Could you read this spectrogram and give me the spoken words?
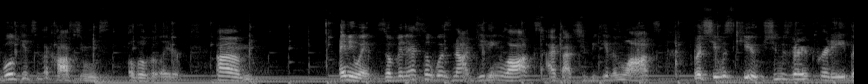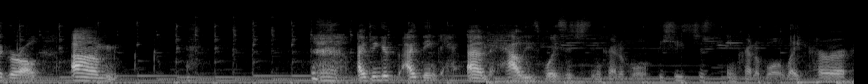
We'll get to the costumes a little bit later. Um, Anyway, so Vanessa was not giving locks. I thought she'd be giving locks, but she was cute. She was very pretty, the girl. Um, I think it's I think um, Halle's voice is just incredible. She's just incredible. Like her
